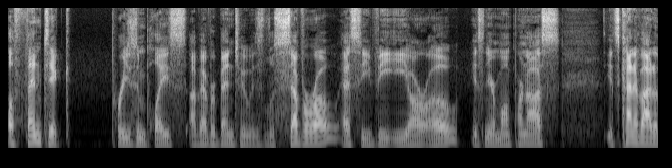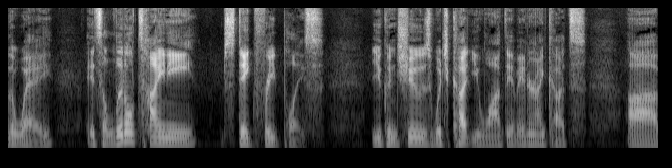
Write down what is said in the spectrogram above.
authentic Parisian place I've ever been to is Le Severo, S E V E R O. It's near Montparnasse. It's kind of out of the way. It's a little tiny steak frite place. You can choose which cut you want. They have eight or nine cuts. Uh,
